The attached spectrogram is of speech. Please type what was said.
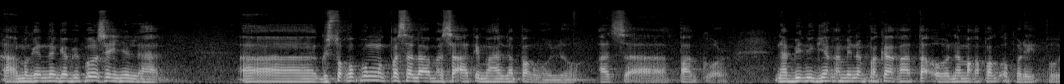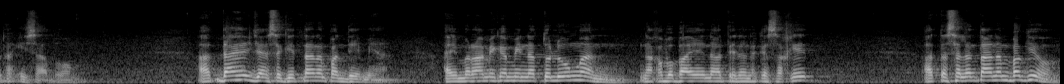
Ah, magandang gabi po sa inyong lahat. Ah, gusto ko pong magpasalamat sa ating mahal na Pangulo at sa PAGCOR na binigyan kami ng pagkakataon na makapag-operate po ng isabong. At dahil dyan, sa gitna ng pandemya, ay marami kami natulungan na kababayan natin na nagkasakit at nasalanta ng bagyo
